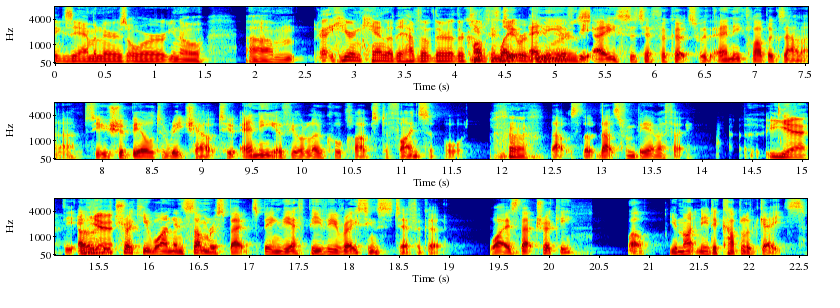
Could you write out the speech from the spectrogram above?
examiners or you know um here in Canada they have them they're they're called you can flight do reviewers. any of the A certificates with any club examiner. So you should be able to reach out to any of your local clubs to find support. huh. That's the, that's from BMFA. Yeah. The only yeah. tricky one in some respects being the FPV racing certificate. Why is that tricky? Well, you might need a couple of gates.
